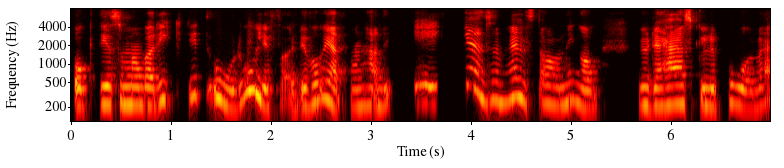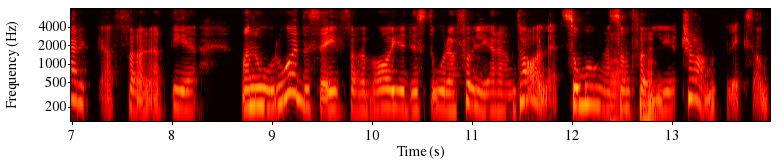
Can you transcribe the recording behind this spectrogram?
Och det som man var riktigt orolig för, det var ju att man hade ingen som helst aning om hur det här skulle påverka för att det man oroade sig för var ju det stora följarantalet, så många som följer Trump liksom.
